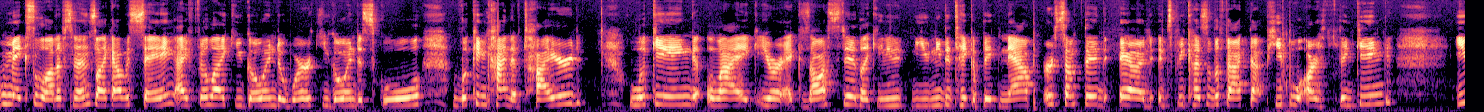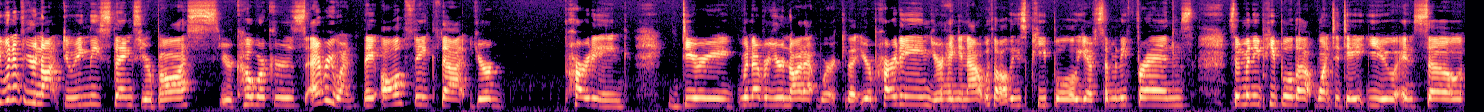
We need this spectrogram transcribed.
makes a lot of sense. Like I was saying, I feel like you go into work, you go into school looking kind of tired, looking like you're exhausted, like you need, you need to take a big nap or something, and it's because of the fact that people are thinking even if you're not doing these things, your boss, your coworkers, everyone, they all think that you're partying during whenever you're not at work that you're partying you're hanging out with all these people you have so many friends so many people that want to date you and so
